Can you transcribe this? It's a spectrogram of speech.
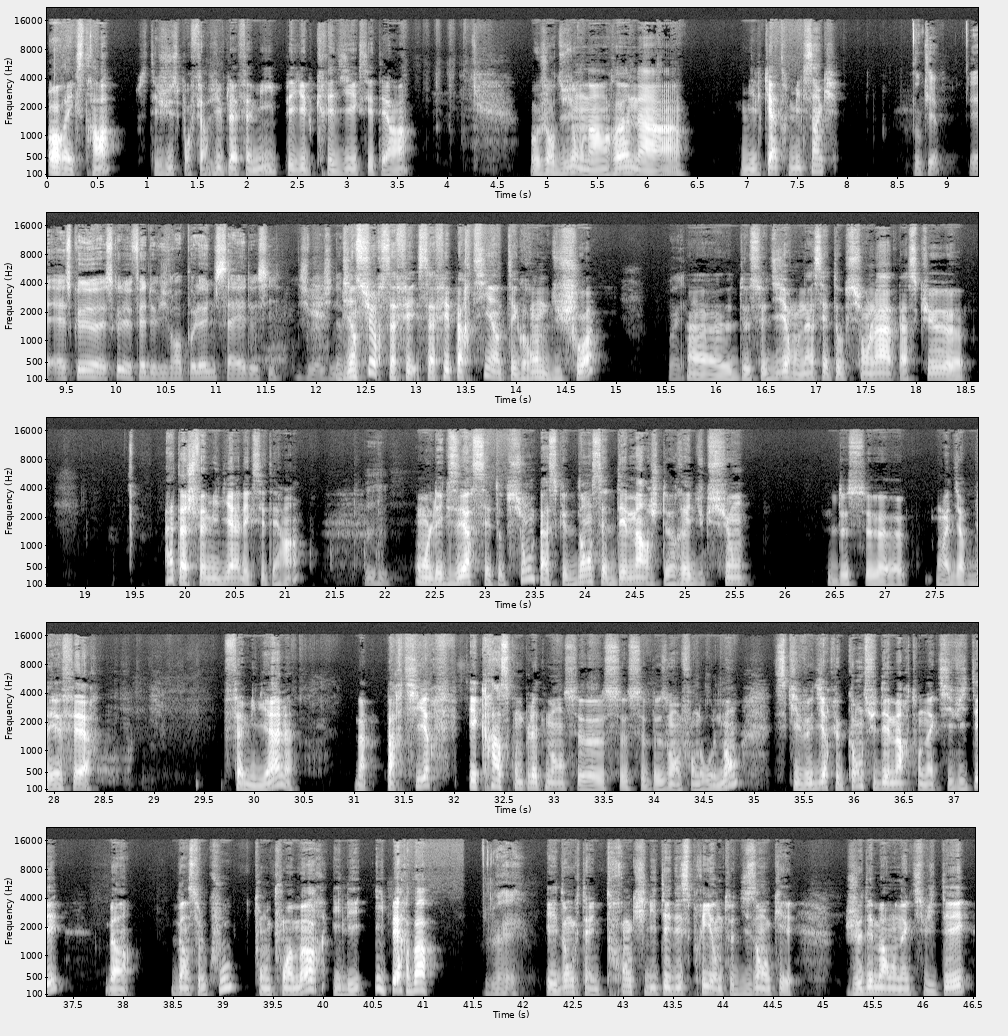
hors extra. C'était juste pour faire vivre la famille, payer le crédit, etc. Aujourd'hui, on a un run à 1004, 1005. Ok. Est-ce que, est que le fait de vivre en Pologne, ça aide aussi Bien sûr, ça fait, ça fait partie intégrante du choix, euh, de se dire on a cette option-là parce que euh, attache familiale, etc. Mmh on l'exerce cette option parce que dans cette démarche de réduction de ce, on va dire, BFR familial, ben, partir écrase complètement ce, besoin en fond de roulement, ce qui veut dire que quand tu démarres ton activité, ben, d'un seul coup, ton point mort, il est hyper bas. Et donc, tu as une tranquillité d'esprit en te disant, OK, je démarre mon activité,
